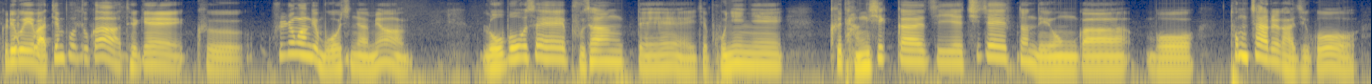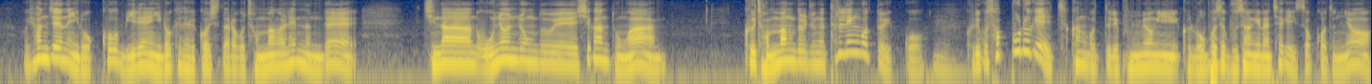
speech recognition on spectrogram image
그리고 이 마틴 포드가 되게 그 훌륭한 게 무엇이냐면 로봇의 부상 때 이제 본인이 그 당시까지의 취재했던 내용과 뭐 통찰을 가지고 현재는 이렇고 미래는 이렇게 될 것이다라고 전망을 했는데 지난 5년 정도의 시간 동안 그 전망들 중에 틀린 것도 있고 음. 그리고 섣부르게 예측한 것들이 분명히 그 로봇의 부상이라는 책에 있었거든요.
